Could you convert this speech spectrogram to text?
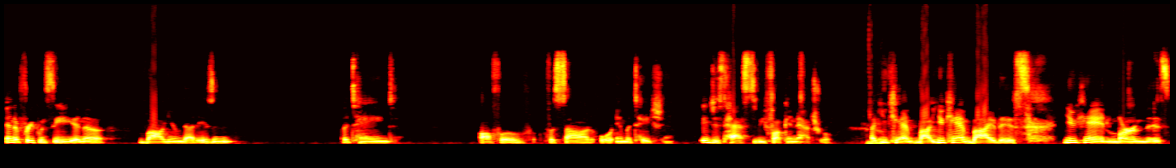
in a frequency in a volume that isn't attained off of facade or imitation. It just has to be fucking natural. Like you can't buy you can't buy this. You can't learn this.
